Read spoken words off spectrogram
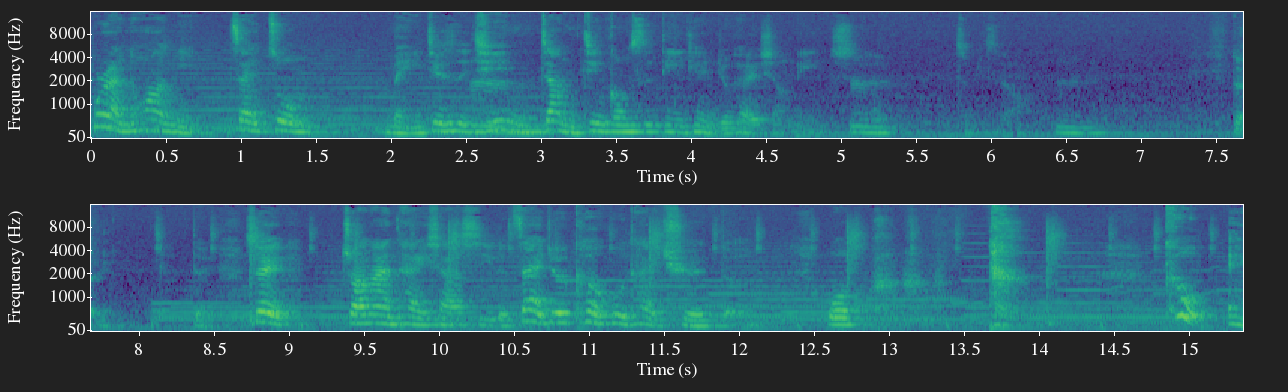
不然的话，你在做每一件事，嗯、其实你这样，你进公司第一天你就开始想离职，嗯，知不知道？嗯，对，对，所以专案太瞎是一个，再就是客户太缺德，我 客户哎，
